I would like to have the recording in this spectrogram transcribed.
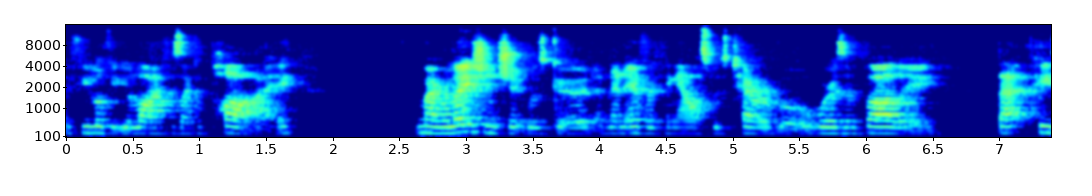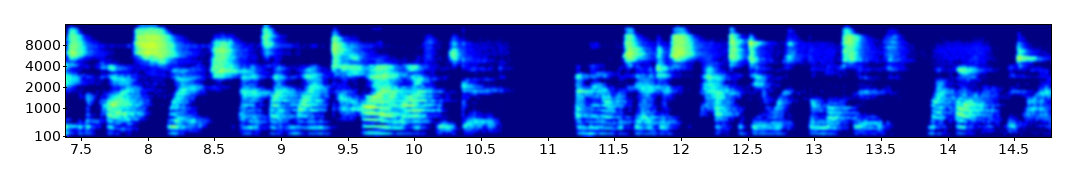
if you look at your life as like a pie, my relationship was good and then everything else was terrible. Whereas in Bali, that piece of the pie switched and it's like my entire life was good. And then obviously I just had to deal with the loss of my partner at the time.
